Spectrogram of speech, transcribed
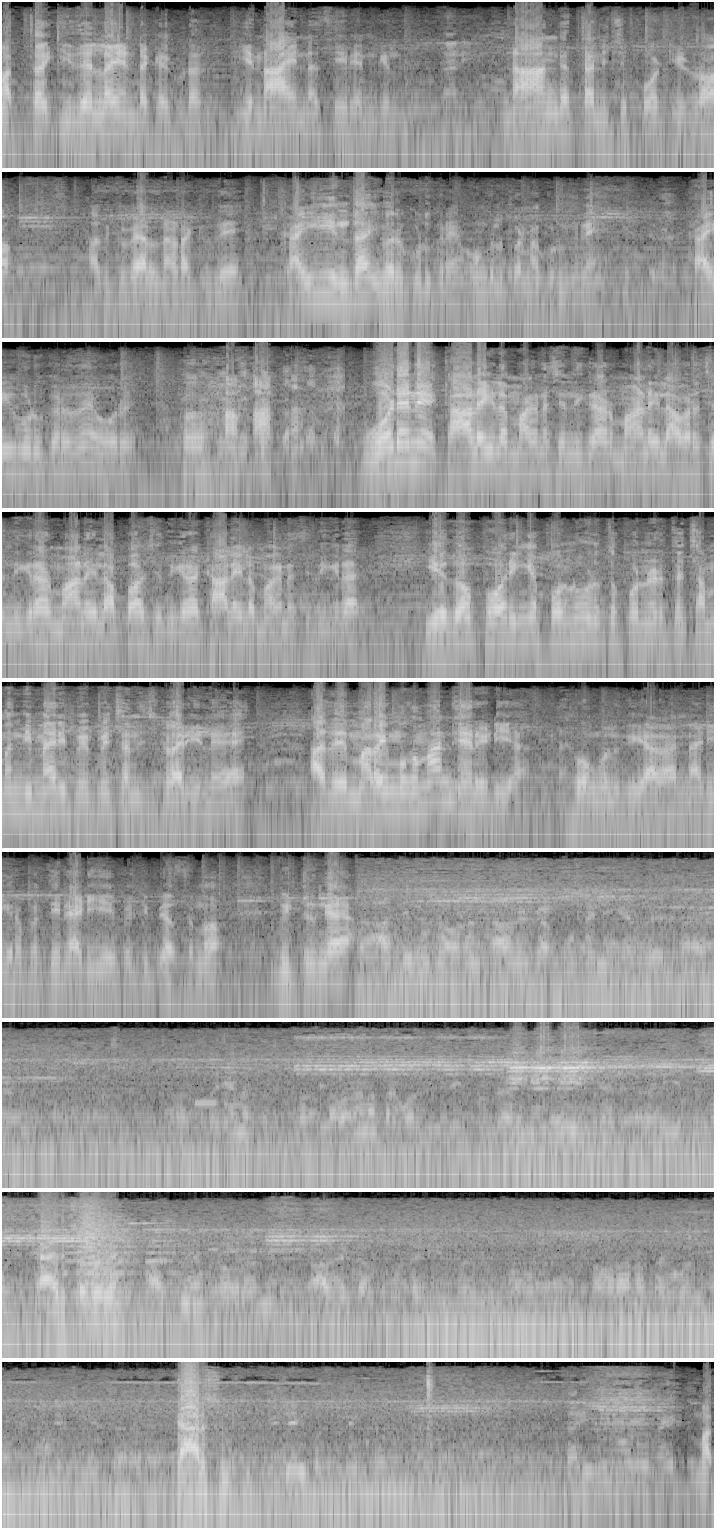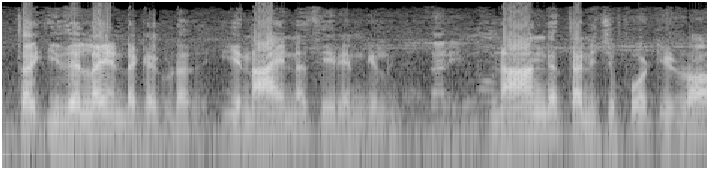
மற்ற இதெல்லாம் என்கிட்ட கேட்கக்கூடாது. நான் என்ன செய்கிறேன்னு கேளுங்க. நாங்கள் தனித்து போட்டிடுறோம். அதுக்கு வேலை நடக்குது. கை இருந்தால் இவர் கொடுக்குறேன். உங்களுக்கு என்ன கொடுக்குறேன். கை கொடுக்கறது ஒரு உடனே காலையில் மகனை சிந்திக்கிறார் மாலையில் அவரை சந்திக்கிறார் மாலையில் அப்பாவை சிந்திக்கிறார் காலையில் மகனை சிந்திக்கிறார். ஏதோ போகிறீங்க பொண்ணு கொடுத்து பொண்ணு எடுத்த சம்மந்தி மாதிரி போய் போய் சந்திச்சுட்டு வரீங்களே. அது மறைமுகமாக நேரடியாக உங்களுக்கு ஏதாவது நடிகரை பற்றி நடிகையை பற்றி பேசணும். விட்டுருங்க. அதிமுகவுடன் தாவேக கூட்டணிங்கிறது யார் சொல்லியிருக்காரு. யார் சொல்லு? மற்ற இதெல்லாம் என்கிட்ட கேட்கக்கூடாது. நான் என்ன செய்கிறேன்னு கேளுங்க. நாங்கள் தனித்து போட்டிடுறோம்.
